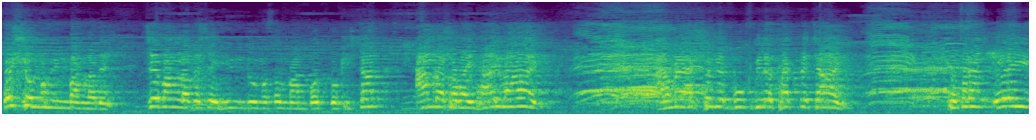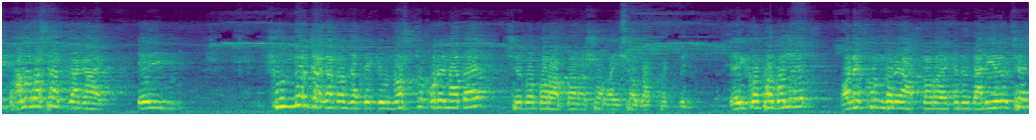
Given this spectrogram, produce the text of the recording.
বৈষম্যহীন বাংলাদেশ, যে বাংলাদেশে হিন্দু, মুসলমান, বৌদ্ধ, খ্রিস্টান, আমরা সবাই ভাই ভাই। আমরা একসঙ্গে বুক মিলে থাকতে চাই। সুতরাং এই ভালোবাসার জায়গায়, এই সুন্দর জায়গাটা যাতে কেউ নষ্ট করে না দেয়, সে ব্যাপারে আপনারা সবাই সজাগ থাকবেন। এই কথা বলে অনেকক্ষণ ধরে আপনারা এখানে দাঁড়িয়ে রয়েছেন।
